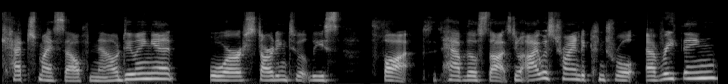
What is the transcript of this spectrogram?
catch myself now doing it or starting to at least thought have those thoughts you know i was trying to control everything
